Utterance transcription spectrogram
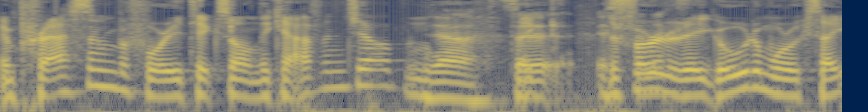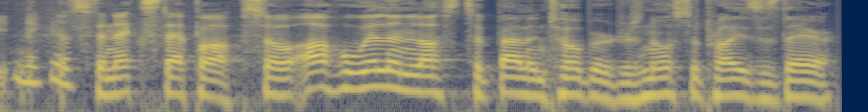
impressing before he takes on the Cavan job. And Yeah, the- like, the the further next- they go, the more exciting it gets. the next step up. So Aughawillan lost to Ballintubber. There's no surprises there.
